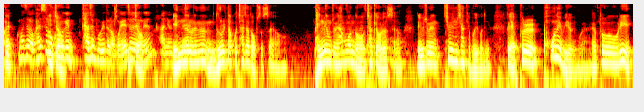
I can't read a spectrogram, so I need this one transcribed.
북 갈- 맞아요. 갈수록 있죠. 그게 자주 보이더라고요. 예전에는 아니었는데. 옛날에는 눈을 닦고 찾아도 없었어요. 100명 중에 한 번도 맞아. 찾기 어려웠어요. 근데 요즘엔 심심치 않게 보이거든요. 그 애플 폰의 위력인 거예요. 애플이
